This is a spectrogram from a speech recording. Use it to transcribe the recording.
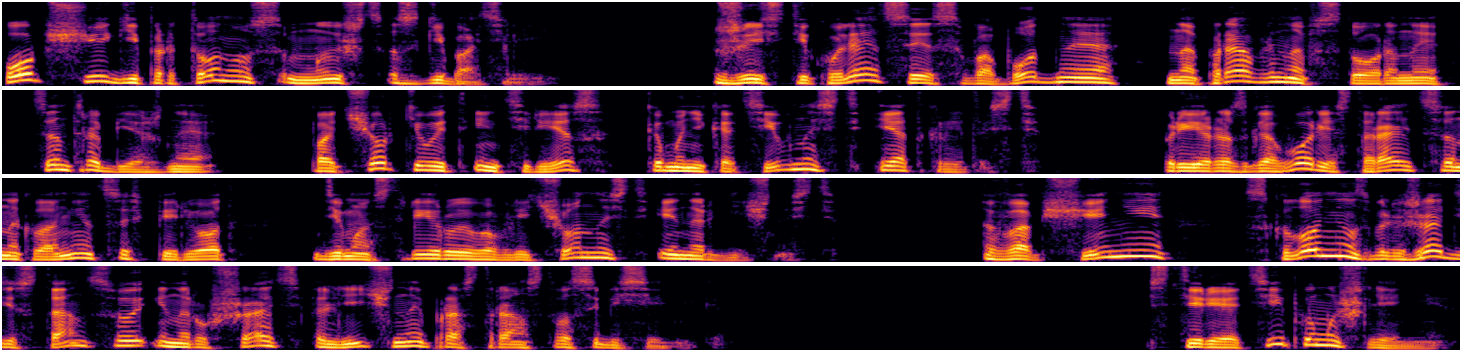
Общий гипертонус мышц сгибателей. Жестикуляция свободная, направлена в стороны, центробежная, подчеркивает интерес, коммуникативность и открытость. При разговоре старается наклоняться вперед, демонстрируя вовлеченность и энергичность. В общении склонен сближать дистанцию и нарушать личное пространство собеседника. Стереотипы мышления.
